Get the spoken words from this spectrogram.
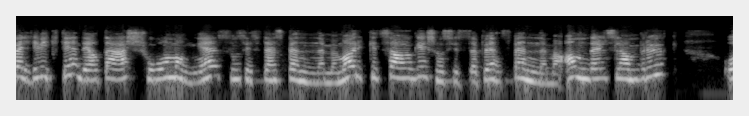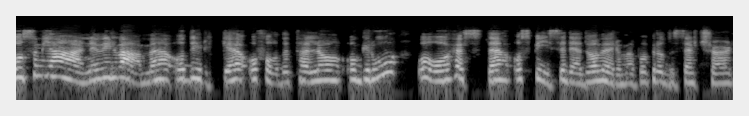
veldig viktig det at det er så mange som syns det er spennende med markedshager, som syns det er spennende med andelslandbruk, og som gjerne vil være med og dyrke og få det til å, å gro, og òg høste og spise det du har vært med på å produsert sjøl.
